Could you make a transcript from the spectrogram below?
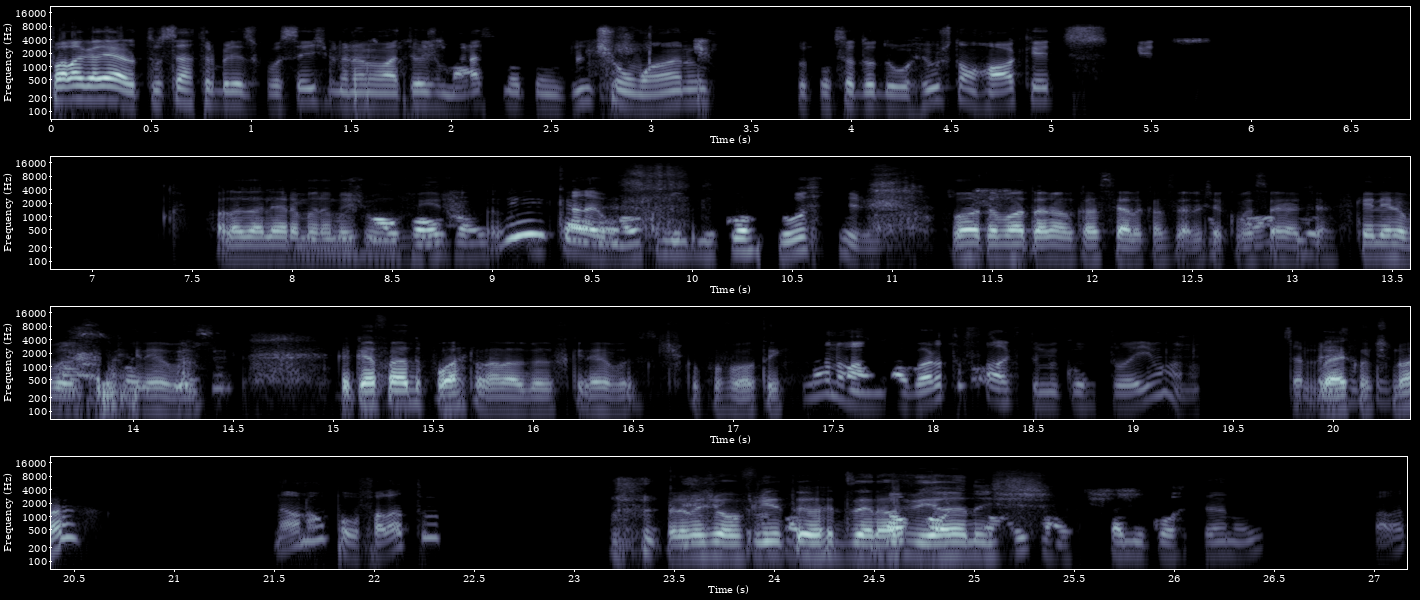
Fala galera, tudo certo, beleza com vocês? Meu nome é Matheus Máximo, eu tenho 21 anos, sou torcedor do Houston Rockets. Fala galera, meu nome é João Vitor. Ih, Cara, o maluco me cortou, filho. Volta, volta não, cancela, cancela. Já começou já. Fiquei nervoso, fiquei nervoso. Eu quero falar do Portland lá agora, fiquei nervoso. Desculpa, volta aí. Não, não, agora tu fala que tu me cortou aí, mano. Vai continuar? Não, não, pô, fala tu. Meu nome é João Vitor, Não, 19 pô, anos, Tá me cortando aí.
